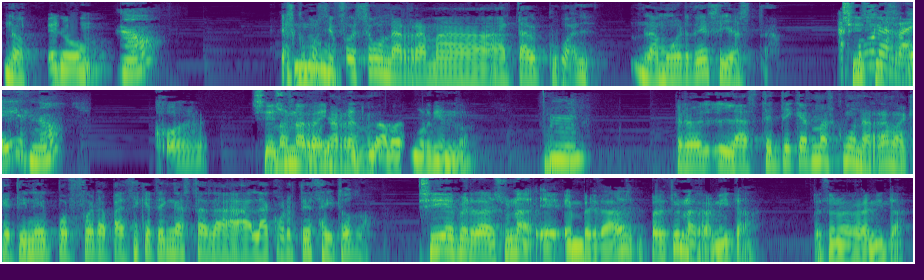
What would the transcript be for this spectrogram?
No. Pero. ¿No? Es como si fuese una rama tal cual. La muerdes y ya está. Es como una raíz, ¿no? Joder. Sí, es una raíz que la vas mordiendo. Mm. Pero la estética es más como una rama que tiene por fuera, parece que tenga hasta la, corteza y todo. Sí, es verdad, es una. Eh, en verdad parece una ramita. Parece una ramita.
